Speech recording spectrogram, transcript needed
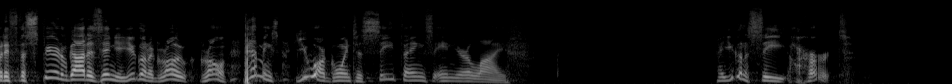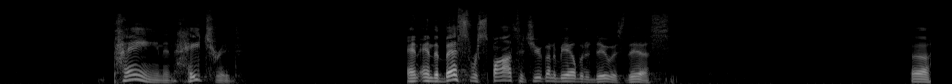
But if the Spirit of God is in you, you're going to grow, grow. That means you are going to see things in your life. Now, you're going to see hurt, pain, and hatred. And, and the best response that you're going to be able to do is this. Uh,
